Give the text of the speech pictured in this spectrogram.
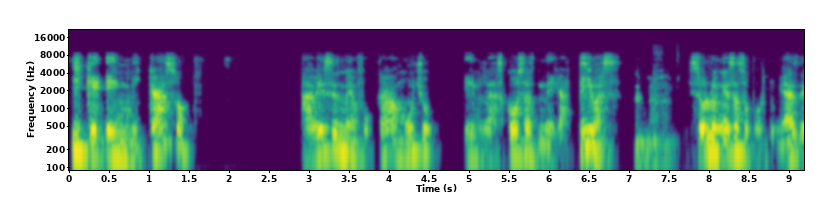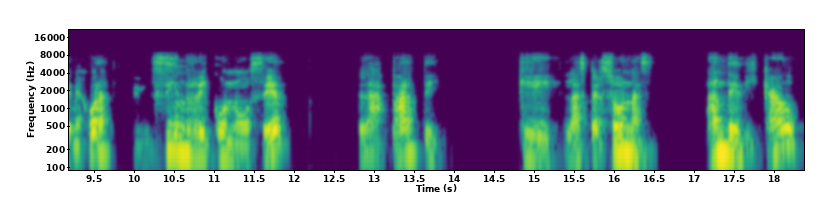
Y que en mi caso a veces me enfocaba mucho en las cosas negativas y solo en esas oportunidades de mejora, sin reconocer la parte que las personas han dedicado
